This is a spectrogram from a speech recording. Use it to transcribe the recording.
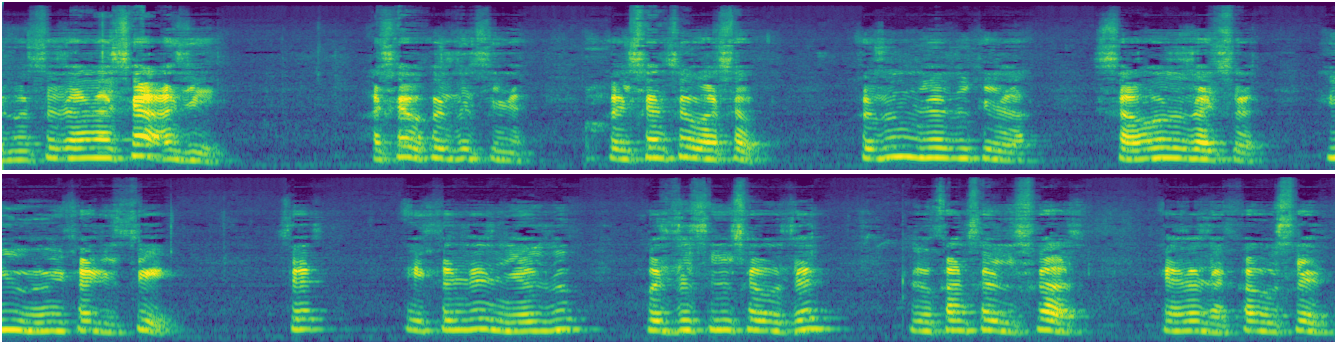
मतदानाच्या आधी अशा पद्धतीने पैशांचं वाटप करून निवडणुकीला सामोरं जायचं ही भूमिका घेतली. तर एकंदर निवडणूक पद्धतीच्या बद्दल लोकांचा विश्वास याला धक्का बसेल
